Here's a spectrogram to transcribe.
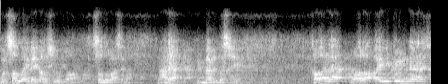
يقول صلى إلينا رسول الله صلى الله عليه وسلم. معناه من باب التصحيح. قال ورأيت الناس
